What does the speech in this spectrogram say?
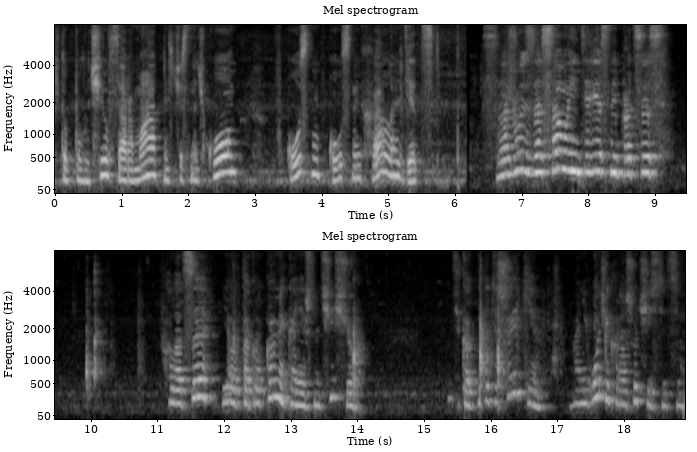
чтобы получился ароматный с чесночком вкусный-вкусный холодец. Сажусь за самый интересный процесс в холодце. Я вот так руками, конечно, чищу. Видите, как вот эти шейки, они очень хорошо чистятся.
